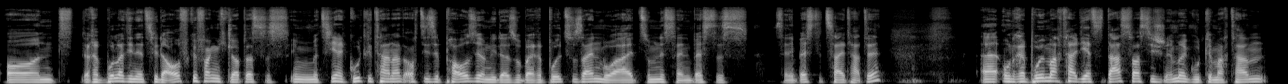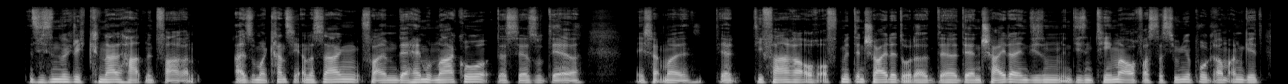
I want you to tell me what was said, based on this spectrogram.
Und Red Bull hat ihn jetzt wieder aufgefangen. Ich glaube, dass es ihm mit Sicherheit gut getan hat, auch diese Pause und wieder so bei Red Bull zu sein, wo er halt zumindest sein bestes, seine beste Zeit hatte. Äh, Und Red Bull macht halt jetzt das, was sie schon immer gut gemacht haben. Sie sind wirklich knallhart mit Fahrern. Also man kann es nicht anders sagen. Vor allem der Helmut Marko, das ist ja so der, ich sag mal, der die Fahrer auch oft mitentscheidet oder der der Entscheider in diesem in diesem Thema, auch was das Juniorprogramm angeht.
